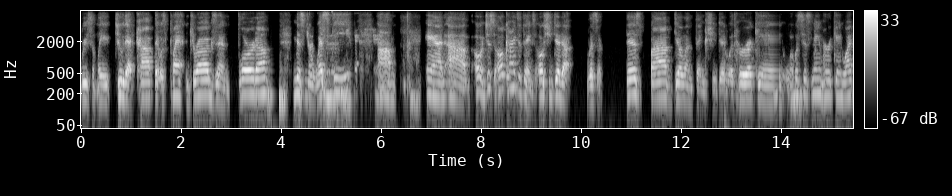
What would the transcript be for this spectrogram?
recently, to that cop that was planting drugs in Florida, Mr. Westy. Um, and um, oh, just all kinds of things. Oh, she did a listen, this Bob Dylan thing she did with Hurricane. What was his name? Hurricane what?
